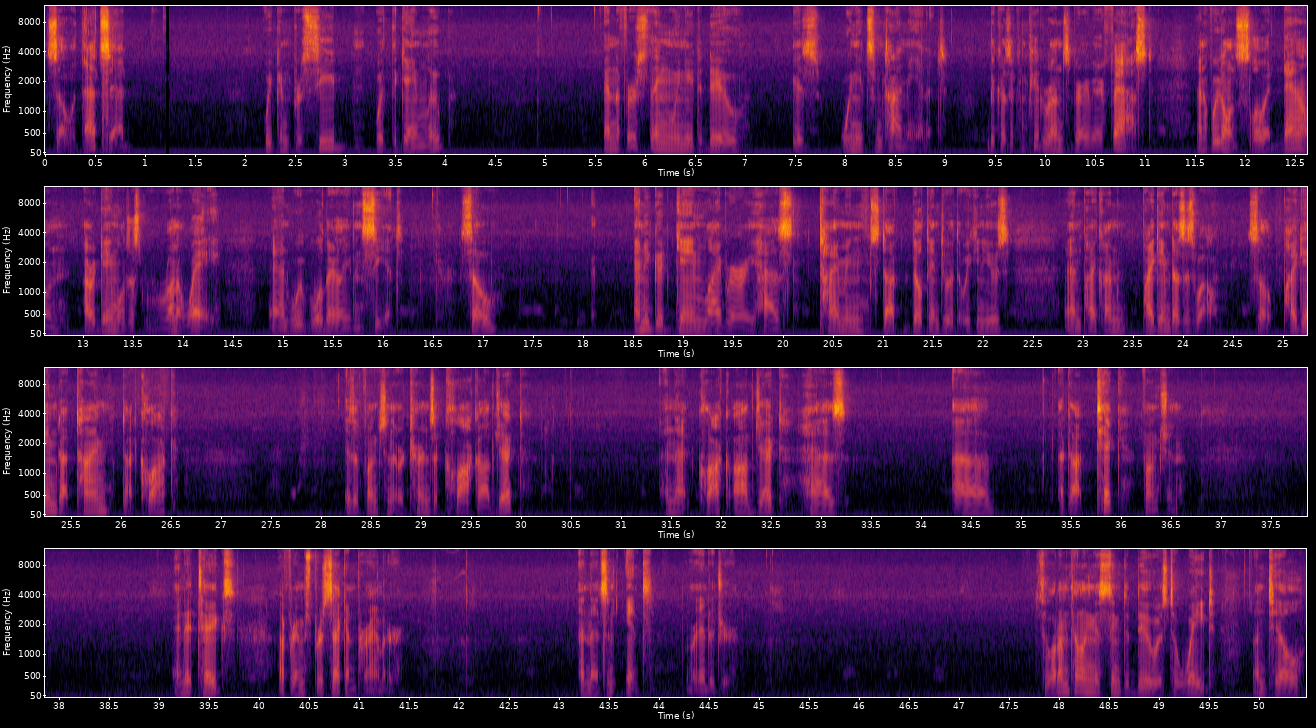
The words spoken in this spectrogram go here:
So with that said, we can proceed with the game loop. And the first thing we need to do is we need some timing in it because a computer runs very, very fast. And if we don't slow it down, our game will just run away and we will barely even see it. So any good game library has timing stuff built into it that we can use and Pygame, Pygame does as well. So pygame.time.clock is a function that returns a clock object, and that clock object has a, a dot tick function, and it takes a frames per second parameter, and that's an int or integer. So what I'm telling this thing to do is to wait until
